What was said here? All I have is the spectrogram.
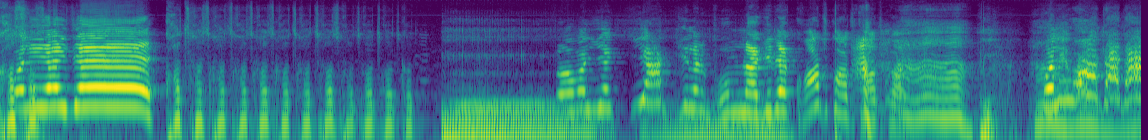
খস বলি এই যে খচ খচ খচ খচ খচ খচ খচ খচ খচ খচ খচ খচ বাবা ইয়ে কি আকিলের ঘুম লাগি রে খচ খচ খচ খচ বলি ও দাদা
